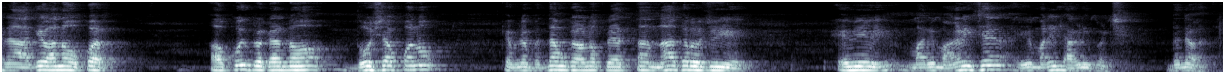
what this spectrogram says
એના આગેવાનો ઉપર કોઈ પ્રકારનો દોષ આપવાનો કે એમને બદનામ કરવાનો પ્રયત્ન ના કરવો જોઈએ એવી મારી માગણી છે, એવી મારી લાગણી પણ છે. ધન્યવાદ.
